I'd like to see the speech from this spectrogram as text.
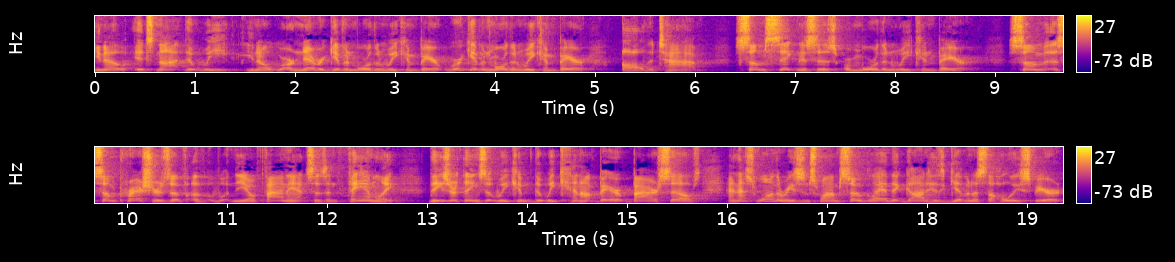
You know, it's not that we, you know, are never given more than we can bear. We're given more than we can bear all the time. Some sicknesses are more than we can bear. Some, some pressures of, of you know, finances and family. These are things that we, can, that we cannot bear by ourselves. And that's one of the reasons why I'm so glad that God has given us the Holy Spirit,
